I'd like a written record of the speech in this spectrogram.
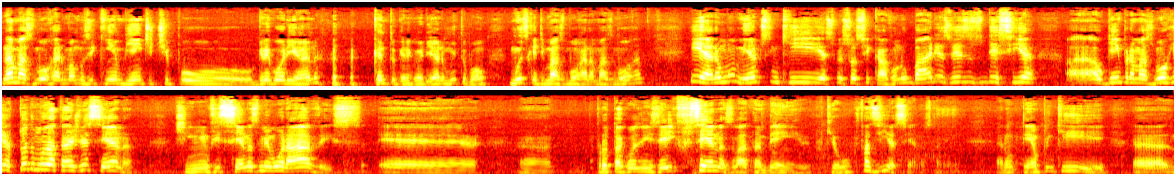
Na masmorra era uma musiquinha ambiente tipo gregoriana, canto gregoriano, muito bom. Música de masmorra na masmorra. E eram momentos em que as pessoas ficavam no bar e às vezes descia alguém para a masmorra e ia todo mundo atrás de ver cena. Tinha cenas memoráveis. É, protagonizei cenas lá também, porque eu fazia cenas também. Era um tempo em que uh,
